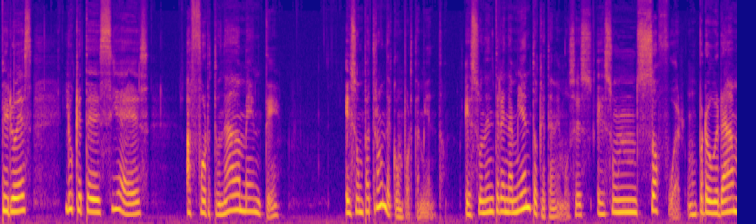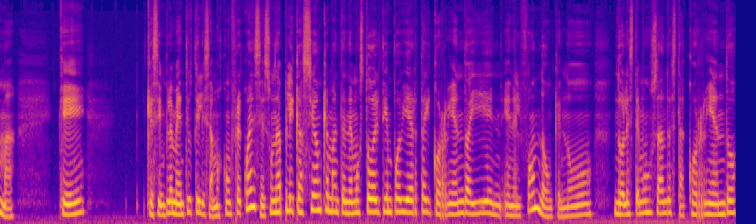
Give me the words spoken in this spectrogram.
Pero es, lo que te decía es, afortunadamente, es un patrón de comportamiento. Es un entrenamiento que tenemos, es, es un software, un programa que que simplemente utilizamos con frecuencia. Es una aplicación que mantenemos todo el tiempo abierta y corriendo ahí en, el fondo, aunque no, no la estemos usando, está corriendo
